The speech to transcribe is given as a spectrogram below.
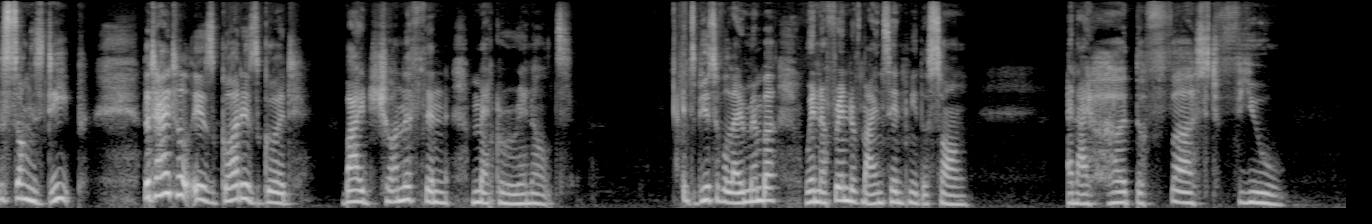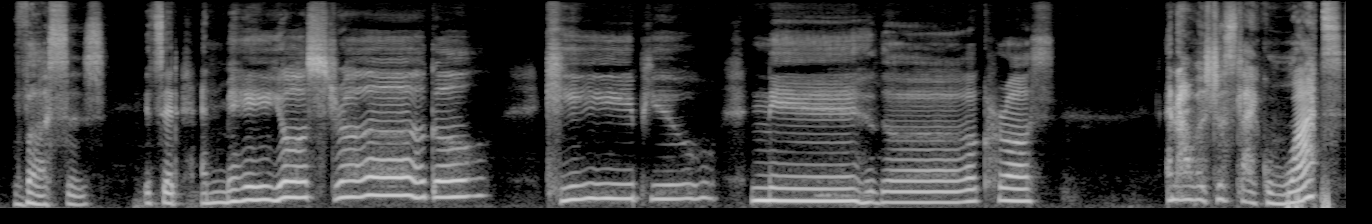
this song is deep. The title is God is Good by Jonathan McReynolds. It's beautiful. I remember when a friend of mine sent me the song and I heard the first few verses. It said, And may your struggle keep you near the cross. And I was just like, what?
